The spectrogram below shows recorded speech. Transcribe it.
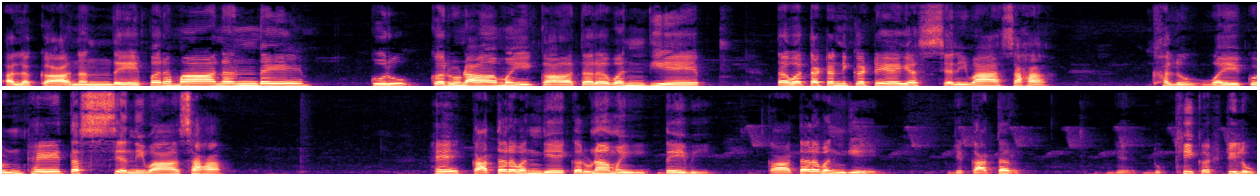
अलकानंदे परमानंदे कुरु करुणामयी कातरवन्द्ये तव तटनिकटे यस्य निवासः खलु वैकुण्ठे तस्य निवासः। हे कातरवंद्ये करुणामयी देवी. कातरवंद्ये जे कातर जे दुःखी कष्टी लोक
